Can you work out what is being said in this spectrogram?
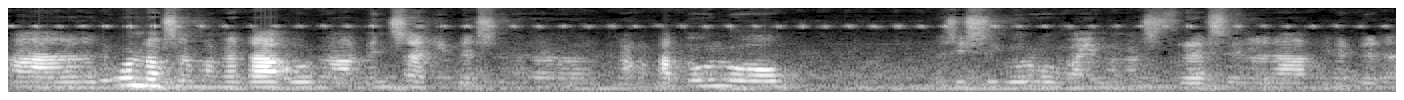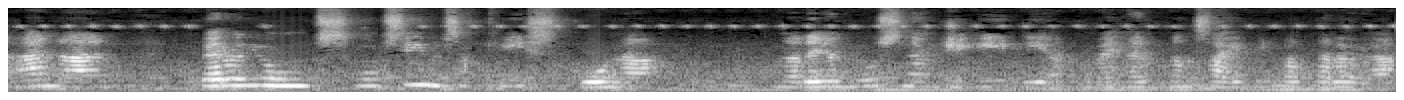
uh, doon lang sa mga tao na minsan hindi sila nakakatulog, kasi siguro may mga stress sila na pinagdadaanan. Pero yung kung sino sa case ko na na-diagnose ng GED at may health anxiety pa talaga,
